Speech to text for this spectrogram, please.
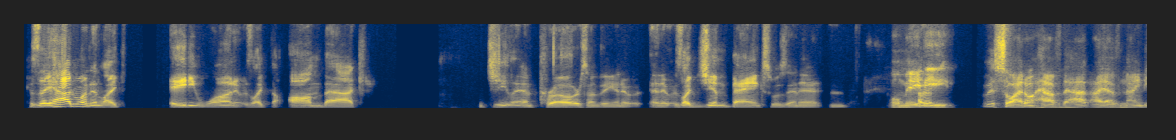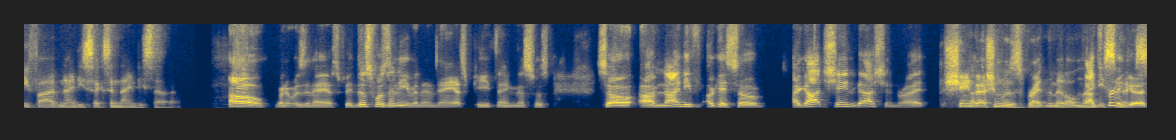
because they had one in like '81. It was like the Omback G-Land Pro or something, and it and it was like Jim Banks was in it. And well, maybe I so I don't have that. I have 95, 96, and 97. Oh, when it was an ASP. This wasn't even an ASP thing. This was so um 90. Okay, so I got Shane Beschen, right? Shane Beschen was right in the middle. 96. That's pretty good.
